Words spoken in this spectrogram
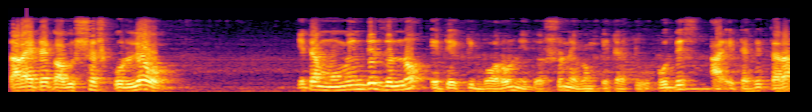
তারা এটাকে অবিশ্বাস করলেও এটা মোমিনদের জন্য এটা একটি বড় নিদর্শন এবং এটা একটি উপদেশ, আর এটাকে তারা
